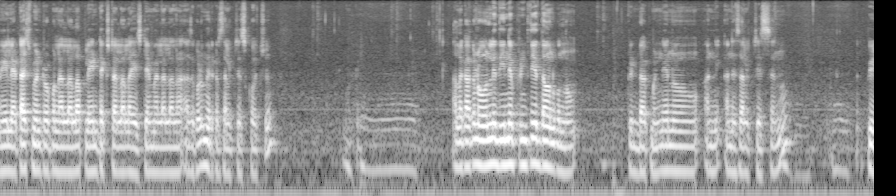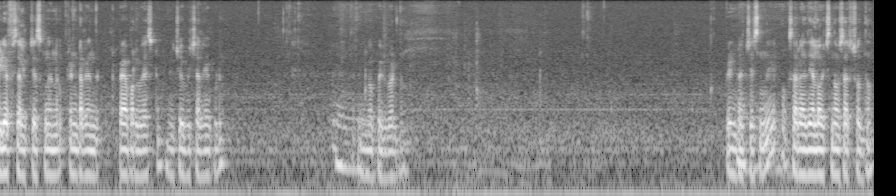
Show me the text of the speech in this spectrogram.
మెయిల్ అటాచ్మెంట్ రూపంలో వెళ్ళాలా ప్లెయిన్ టెక్స్ట్ వెళ్ళాలా హెచ్టిఎంఎల్ వెళ్ళాలా అది కూడా మీరు ఇక్కడ సెలెక్ట్ చేసుకోవచ్చు. అలా కాకుండా ఓన్లీ దీన్నే ప్రింట్ తీద్దాం అనుకుందాం. ప్రింట్ డాక్యుమెంట్ నేను అన్ని అన్ని సెలెక్ట్ చేశాను పీడిఎఫ్ సెలెక్ట్ చేసుకున్నాను. ప్రింటర్ ఎందుకు పేపర్లు వేస్ట్ మీకు చూపించాలి ఇప్పుడు. ఇంకో పేరు పెడదాం. ప్రింట్ వచ్చేసింది. ఒకసారి అది ఎలా వచ్చిందో ఒకసారి చూద్దాం.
